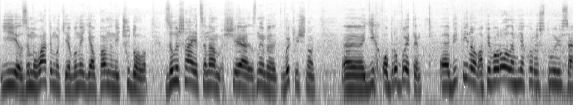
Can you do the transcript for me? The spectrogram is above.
І зимуватимуть вони, я впевнений, чудово. Залишається нам ще з ними виключно е, їх обробити е, біпіном, а піворолем я користуюся.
